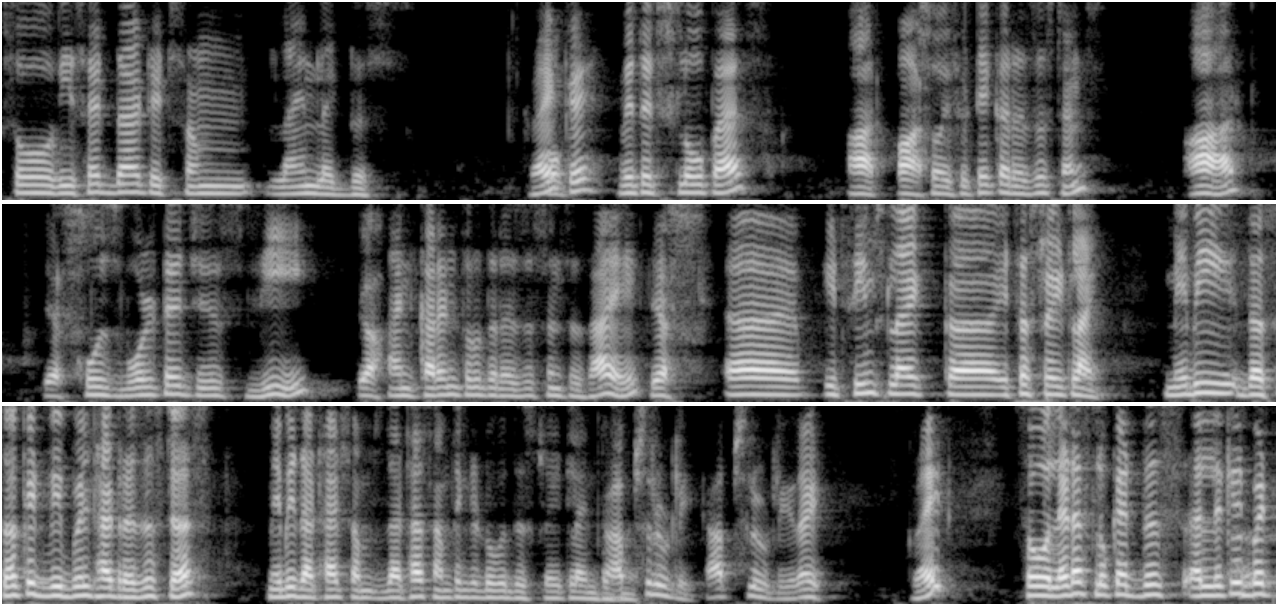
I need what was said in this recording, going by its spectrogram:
So we said that it's some line like this, right? Okay. With its slope as R. R. So if you take a resistance R Yes. whose voltage is V Yeah. and current through the resistance is I, Yes. uh, it seems like uh, it's a straight line. Maybe the circuit we built had resistors. Maybe that had some that has something to do with the straight line business, Absolutely. Absolutely. Right. right? So let us look at this a little bit.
